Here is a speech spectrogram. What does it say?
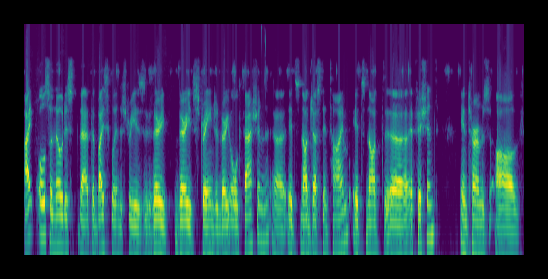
I also noticed that the bicycle industry is very, very strange and very old fashioned. Uh, it's not just in time, it's not efficient in terms of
